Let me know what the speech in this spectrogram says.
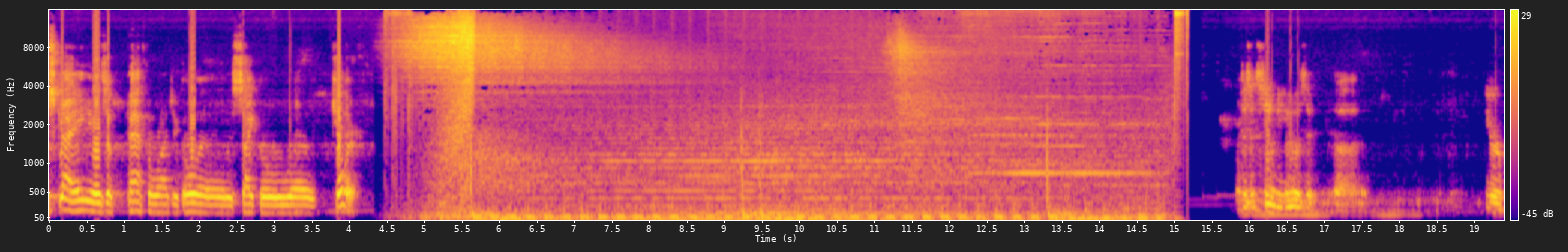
this guy is a pathological uh, psycho uh, killer. Does it seem to you as if uh, you're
